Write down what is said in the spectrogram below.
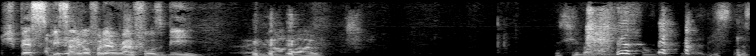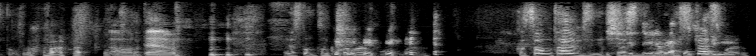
She best I be signing up for can- them raffles, B. yeah uh, she raffles. Don't, yeah, let's, let's not talk about raffles. Oh man. damn. Let's not talk about raffles, man. Because sometimes it's She just could do the like, raffle stress, for you. man.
